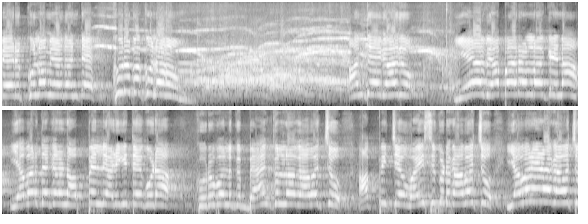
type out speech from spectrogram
పేరు కులం ఏదంటే కురుబ కులం. అంతేకాదు ఏ వ్యాపారంలోకైనా ఎవరి దగ్గర అప్పెళ్ళి అడిగితే కూడా కురువలకు బ్యాంకుల్లో కావచ్చు అప్పిచ్చే వయసుకుడు కావచ్చు ఎవరైనా కావచ్చు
